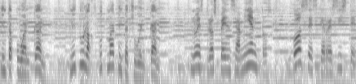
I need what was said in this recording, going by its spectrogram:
Quintapuancán, Nitulaxputma Quintachuencan. Nuestros pensamientos, voces que resisten.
